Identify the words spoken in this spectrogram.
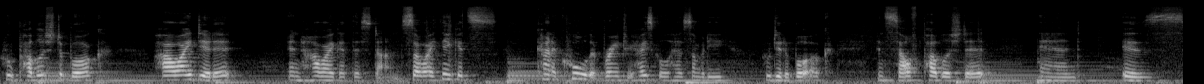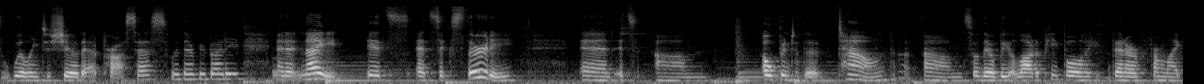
who published a book, how I did it, and how I got this done. So I think it's kind of cool that Braintree High School has somebody who did a book and self-published it and is willing to share that process with everybody. And at night, it's at 6:30, and it's um, open to the town. Um, so there'll be a lot of people that are from like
